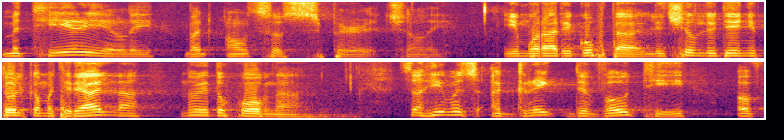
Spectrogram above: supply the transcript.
materially, but also spiritually. И Мурари Гупта лечил людей не только материально, но и духовно. So he was a great devotee of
